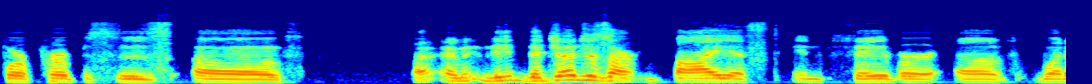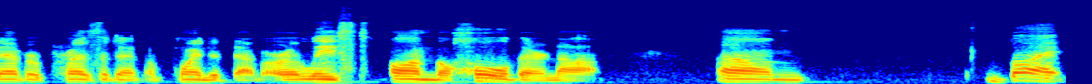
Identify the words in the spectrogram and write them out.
for purposes of I mean, the, the, judges aren't biased in favor of whatever president appointed them, or at least on the whole, they're not. Um, but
